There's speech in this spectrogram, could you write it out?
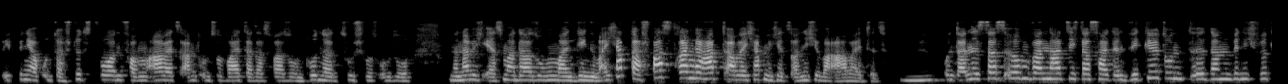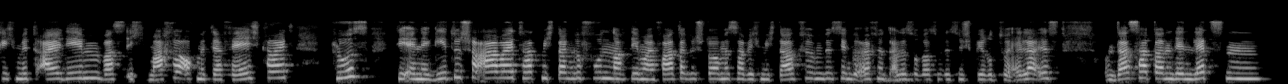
ich bin ja auch unterstützt worden vom Arbeitsamt und so weiter. Das war so ein Gründerzuschuss und so. Und dann habe ich erstmal da so mein Ding gemacht. Ich habe da Spaß dran gehabt, aber ich habe mich jetzt auch nicht überarbeitet. Mhm. Und dann ist das irgendwann, hat sich das halt entwickelt und äh, dann bin ich wirklich mit all dem, was ich mache, auch mit der Fähigkeit, plus die energetische Arbeit hat mich dann gefunden, nachdem mein Vater gestorben ist, habe ich mich dafür ein bisschen geöffnet, alles so was ein bisschen spiritueller ist. Und das hat dann den letzten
